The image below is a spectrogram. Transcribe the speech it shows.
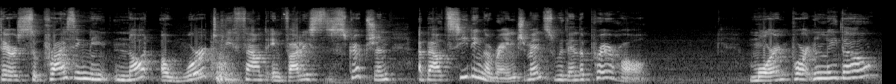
there is surprisingly not a word to be found in Wallich's description about seating arrangements within the prayer hall. More importantly, though,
